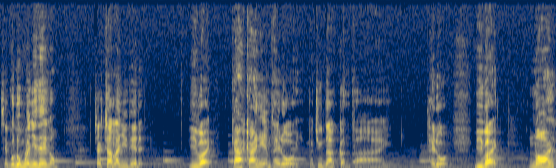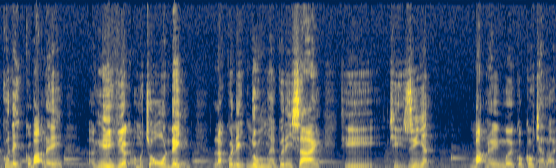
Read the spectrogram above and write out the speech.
xem có đúng là như thế không? Chắc chắn là như thế đấy. Vì vậy, các khái niệm thay đổi và chúng ta cần phải thay đổi. Vì vậy, nói quyết định của bạn ấy ờ, nghỉ việc ở một chỗ ổn định là quyết định đúng hay quyết định sai thì chỉ duy nhất bạn ấy mới có câu trả lời.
